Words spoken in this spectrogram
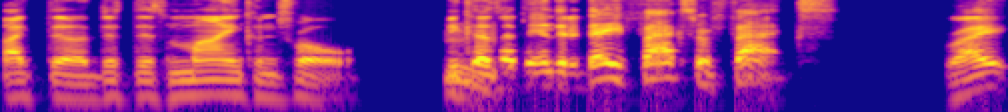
Like the this this mind control. Because mm-hmm. at the end of the day, facts are facts right?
